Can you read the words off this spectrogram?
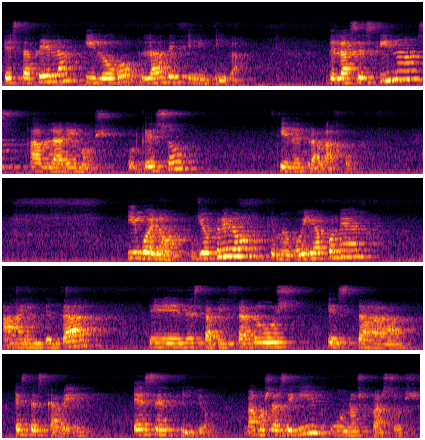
esta tela y luego la definitiva. De las esquinas hablaremos, porque eso tiene trabajo. Y bueno, yo creo que me voy a poner a intentar eh, destapizaros esta, este escabel. Es sencillo. Vamos a seguir unos pasos.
